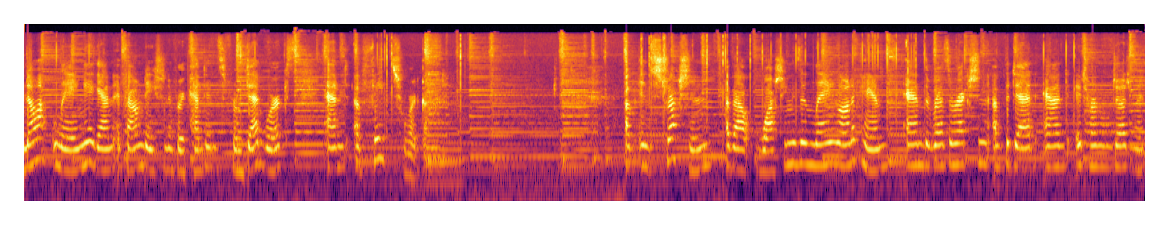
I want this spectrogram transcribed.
not laying again a foundation of repentance from dead works and of faith toward God. Instruction about washings and laying on of hands, and the resurrection of the dead and eternal judgment.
